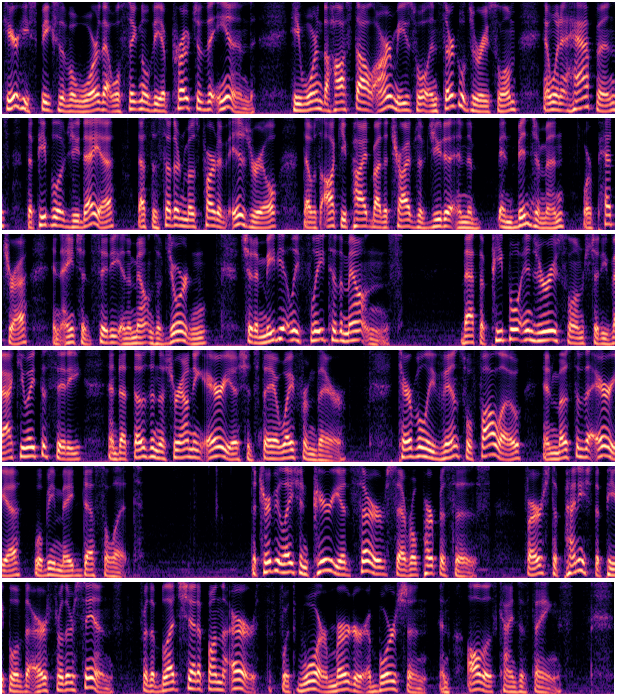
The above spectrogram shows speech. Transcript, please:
Here he speaks of a war that will signal the approach of the end. He warned the hostile armies will encircle Jerusalem, and when it happens, the people of Judea, that's the southernmost part of Israel, that was occupied by the tribes of Judah and, and Benjamin, or Petra, an ancient city in the mountains of Jordan, should immediately flee to the mountains that the people in Jerusalem should evacuate the city and that those in the surrounding area should stay away from there. Terrible events will follow, and most of the area will be made desolate. The tribulation period serves several purposes. First, to punish the people of the earth for their sins, for the blood shed upon the earth, with war, murder, abortion, and all those kinds of things.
